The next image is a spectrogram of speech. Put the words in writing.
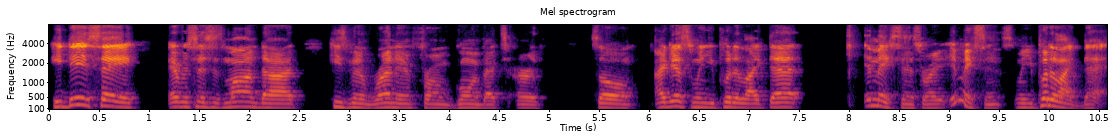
He did say ever since his mom died, he's been running from going back to Earth. So I guess when you put it like that, it makes sense, right? It makes sense when you put it like that.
